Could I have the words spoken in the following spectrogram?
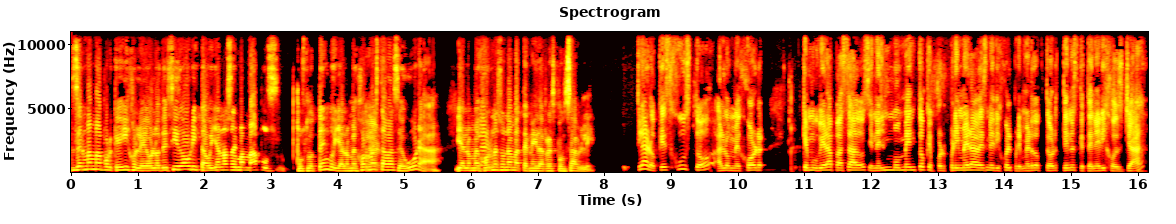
Ser mamá porque, híjole, o lo decido ahorita o ya no soy mamá, pues, pues lo tengo y a lo mejor no estaba segura y a lo mejor no es una maternidad responsable. Claro, que es justo a lo mejor que me hubiera pasado si en el momento que por primera vez me dijo el primer doctor, tienes que tener hijos ya,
